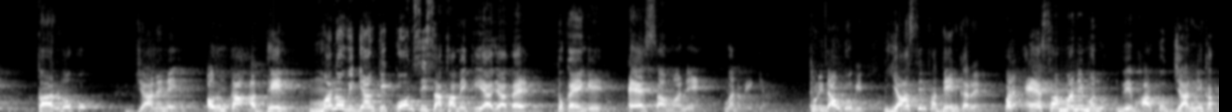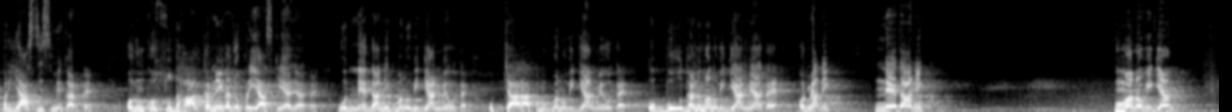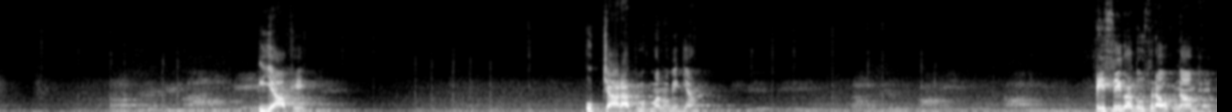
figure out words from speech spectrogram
कारणों को जानने और उनका अध्ययन मनोविज्ञान की कौन सी शाखा में किया जाता है तो कहेंगे असामान्य मनोविज्ञान। थोड़ी डाउट होगी। या सिर्फ़ अध्ययन कर रहे हैं, पर असामान्य मनो व्यवहार को जानने का प्रयास जिसमें करते हैं और उनको सुधार करने का जो प्रयास किया जाता है, वो नैदानिक मनोविज्ञान में होता है, उपचारात्मक मनोविज्ञान में होता है उपबोधन मनोविज्ञान में आता है और नैदानिक मनोविज्ञान या फिर उपचारात्मक मनोविज्ञान? इसी का दूसरा उपनाम है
